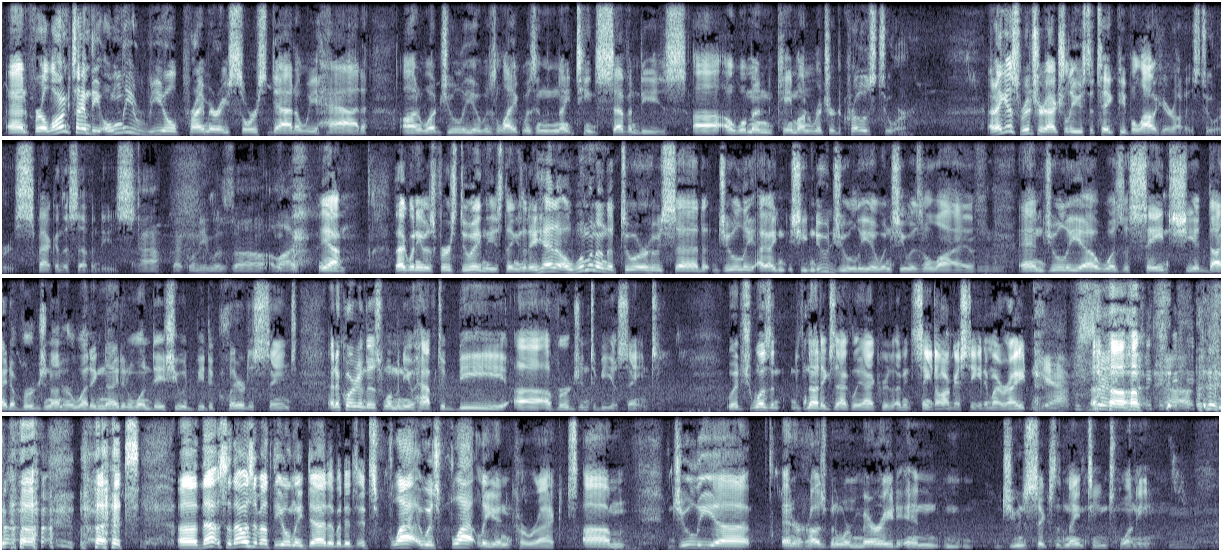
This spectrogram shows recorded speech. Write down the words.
And for a long time, the only real primary source data we had on what Julia was like was in the 1970s. Uh, a woman came on Richard Crowe's tour. And I guess Richard actually used to take people out here on his tours back in the 70s. Ah, back when he was uh, alive. Yeah, back when he was first doing these things. And he had a woman on the tour who said Julie, I, she knew Julia when she was alive, and Julia was a saint. She had died a virgin on her wedding night, and one day she would be declared a saint. And according to this woman, you have to be uh, a virgin to be a saint. Which wasn't, it's not exactly accurate. I mean, St. Augustine, am I right? Yeah. but uh, that so that was about the only data, but it's it's flat. It was flatly incorrect. Um, Julia and her husband were married in June sixth of nineteen twenty,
